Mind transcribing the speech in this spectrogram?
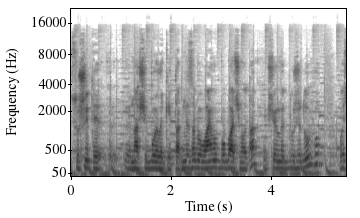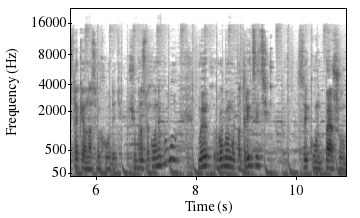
сушити е, наші бойлики. Так, не забуваємо, бо бачимо так, якщо ми дуже довго, ось таке у нас виходить. Щоб у нас такого не було, ми робимо по 30 секунд. Першу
